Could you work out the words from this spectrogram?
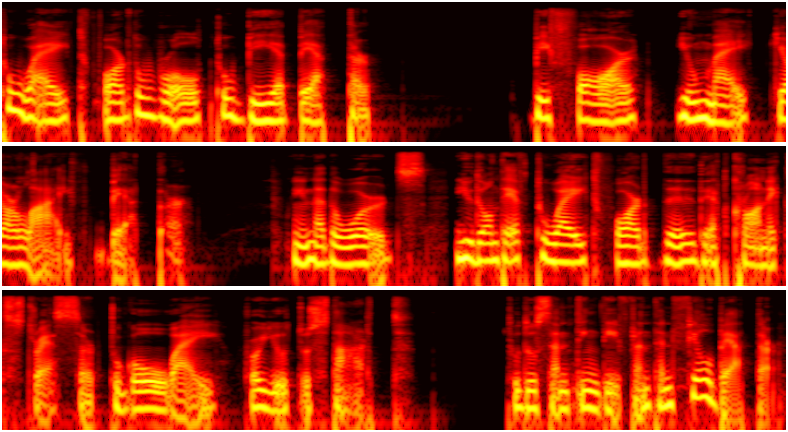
to wait for the world to be a better before you make your life better. In other words, you don't have to wait for the, that chronic stressor to go away for you to start to do something different and feel better.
